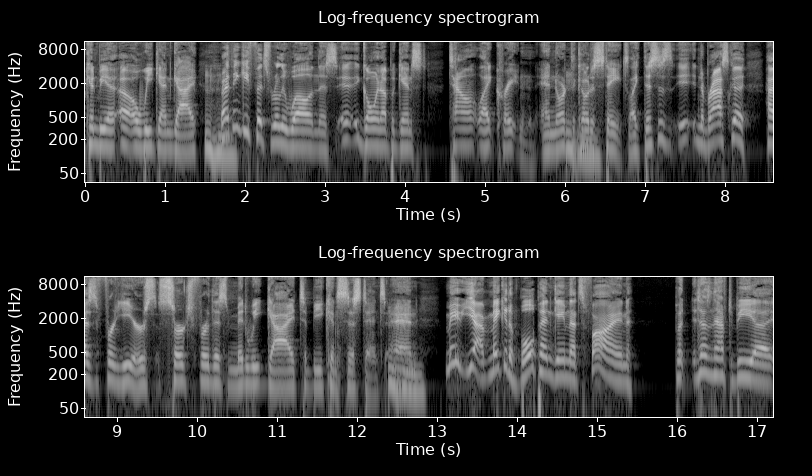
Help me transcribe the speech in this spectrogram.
can be a, a weekend guy, but I think he fits really well in this eh, going up against talent like Creighton and North Dakota State. Like this is it, Nebraska has for years searched for this midweek guy to be consistent and maybe yeah, make it a bullpen game. That's fine. But it doesn't have to be. Uh,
